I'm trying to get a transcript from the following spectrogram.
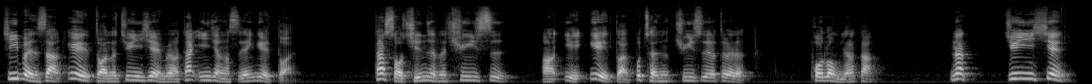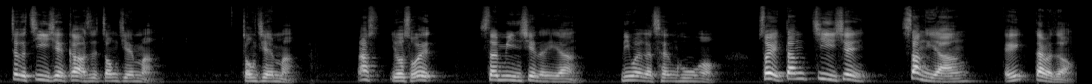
基本上越短的均线有没有？它影响的时间越短，它所形成的趋势啊也越短，不成趋势就对了，波动比较大。那均线这个季线刚好是中间嘛，中间嘛，那有所谓生命线的一样，另外一个称呼哈。所以当季线上扬，哎，代表着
